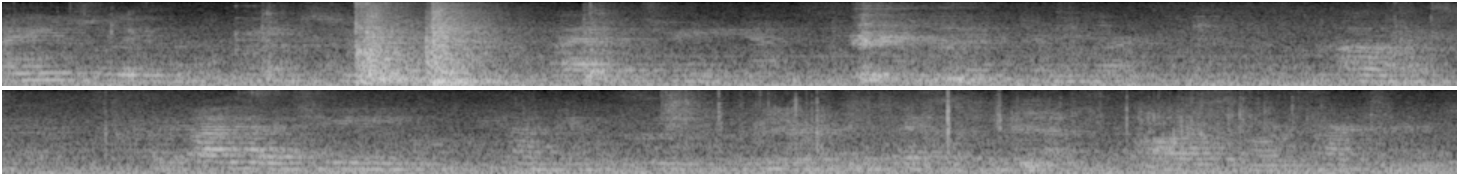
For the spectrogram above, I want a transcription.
I usually make sure I have a training at. Um, if I have a training coming to, all of our partners.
